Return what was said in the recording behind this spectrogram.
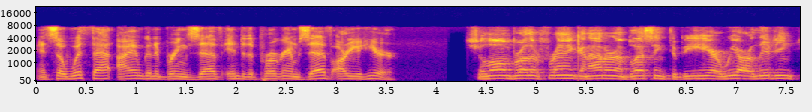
and so with that, I am going to bring Zev into the program. Zev, are you here? Shalom, Brother Frank. An honor and a blessing to be here. We are living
